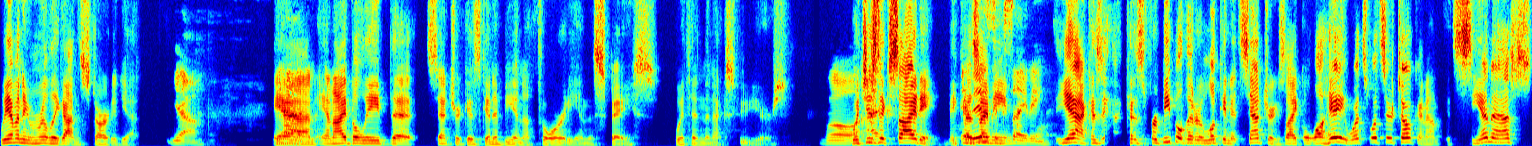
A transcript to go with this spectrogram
We haven't even really gotten started yet. Yeah. And and I believe that Centric is going to be an authority in the space within the next few years, Well, which is I- exciting because is I mean, exciting. yeah, because because for people that are looking at Centric, it's like, well, hey, what's what's their token? Um, It's CNS.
